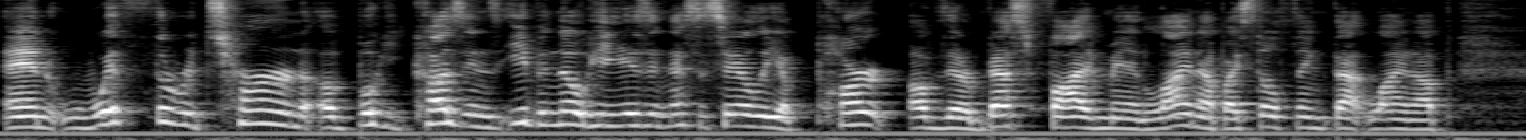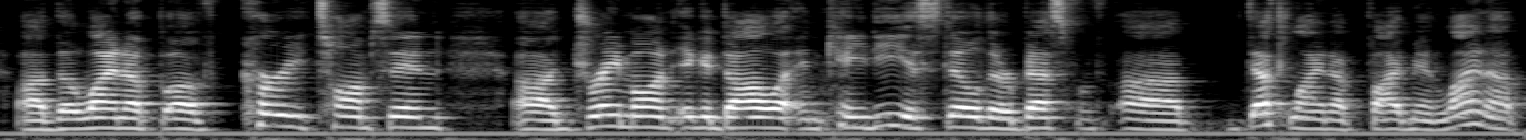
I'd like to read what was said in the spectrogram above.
And with the return of Boogie Cousins, even though he isn't necessarily a part of their best five man lineup, I still think that lineup uh, the lineup of Curry, Thompson, uh, Draymond, Iguodala, and KD is still their best uh, death lineup, five man lineup.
